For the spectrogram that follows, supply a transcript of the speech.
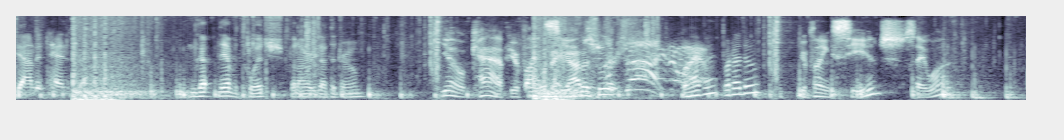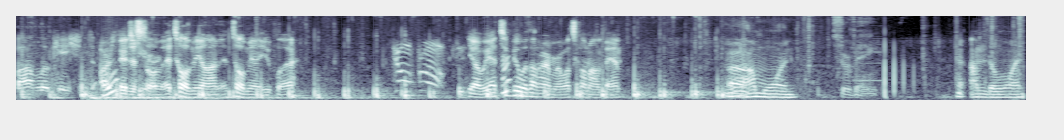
Down to 10 seconds. Got- They have a Twitch, but I already got the drone. Yo, Cap, you're playing Well, they Siege. got us with. What happened? What'd I do? You're playing Siege? Say what? Bomb locations are It just told. It told me on. It told me on you play. Yo, we got two people without armor. What's going on, fam? Uh, I'm one. Surveying. I'm the one.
